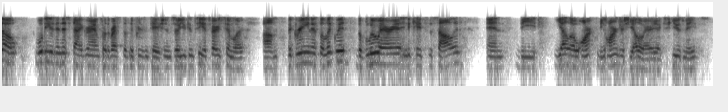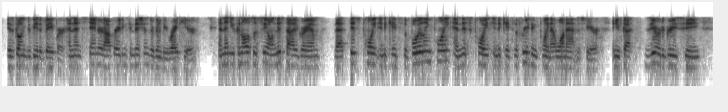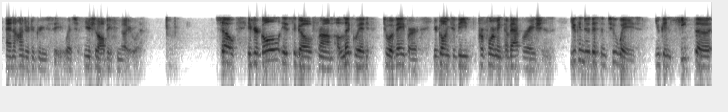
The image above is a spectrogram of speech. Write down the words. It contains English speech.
So we'll be using this diagram for the rest of the presentation, so you can see it's very similar. Um, the green is the liquid, the blue area indicates the solid, and the yellow, the orangish yellow area, excuse me, is going to be the vapor. And then standard operating conditions are going to be right here. And then you can also see on this diagram that this point indicates the boiling point and this point indicates the freezing point at one atmosphere. And you've got 0 degrees C and 100 degrees C, which you should all be familiar with. So if your goal is to go from a liquid to a vapor, you're going to be performing evaporation. You can do this in two ways. You can heat the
